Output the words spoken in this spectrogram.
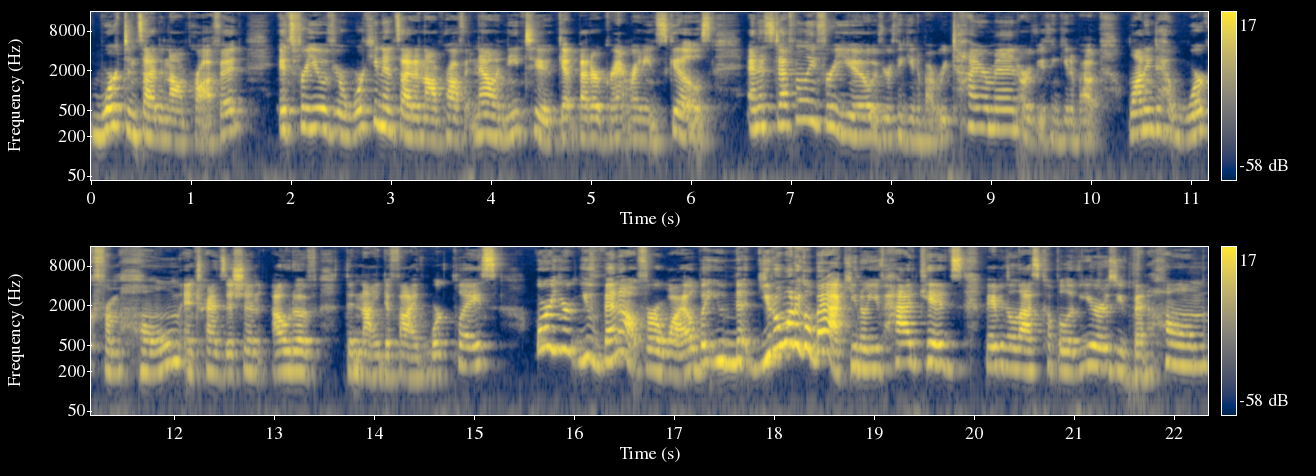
worked inside a nonprofit. It's for you if you're working inside a nonprofit now and need to get better grant writing skills. And it's definitely for you if you're thinking about retirement or if you're thinking about wanting to work from home and transition out of the nine to five workplace or you're you've been out for a while but you you don't want to go back. You know you've had kids maybe in the last couple of years you've been home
